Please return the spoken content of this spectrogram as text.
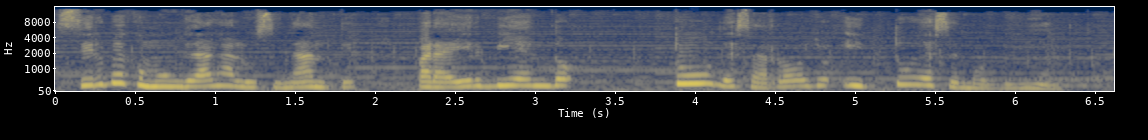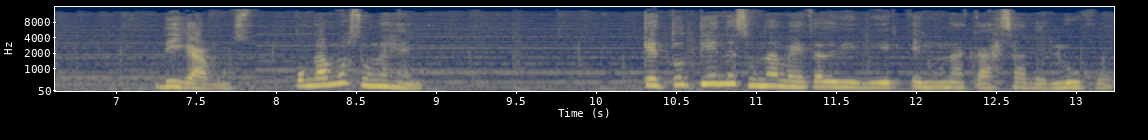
Sirve como un gran alucinante para ir viendo tu desarrollo y tu desenvolvimiento. Digamos, pongamos un ejemplo. Que tú tienes una meta de vivir en una casa de lujo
